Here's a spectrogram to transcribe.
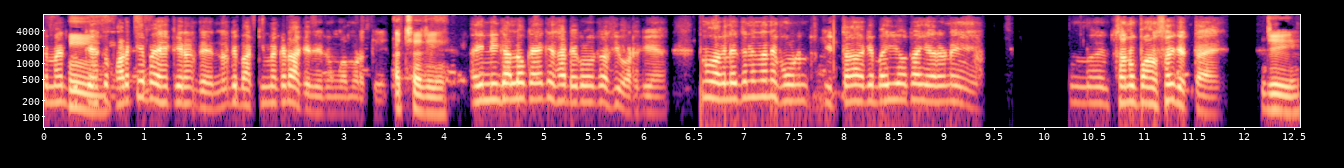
ਤੇ ਮੈਂ ਹੂੰ। ਕਿਸੇ ਤੋਂ ਫੜ ਕੇ ਪੈਸੇ ਕਿਰਨ ਦੇ ਦਿੰਦਾ ਤੇ ਬਾਕੀ ਮੈਂ ਕਢਾ ਕੇ ਦੇ ਦੂੰਗਾ ਮੁੜ ਕੇ। ਅੱਛਾ ਜੀ। ਇੰਨੀ ਗੱਲ ਉਹ ਕਹਿ ਕੇ ਸਾਡੇ ਕੋਲੋਂ ਤਾਂ ਅਸੀਂ ਉੱਠ ਗਏ ਆ ਨੂੰ ਅਗਲੇ ਦਿਨ ਇਹਨਾਂ ਨੇ ਫੋਨ ਕੀਤਾ ਕਿ ਬਾਈ ਉਹ ਤਾਂ ਯਾਰ ਉਹਨੇ ਸਾਨੂੰ 500 ਹੀ ਦਿੱਤਾ ਹੈ। ਜੀ।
